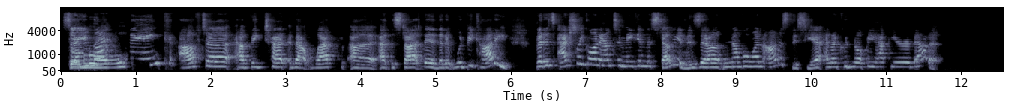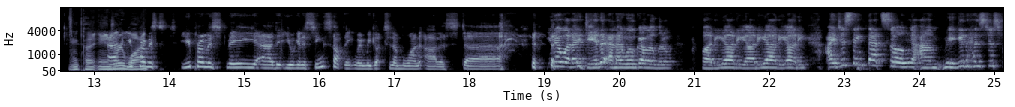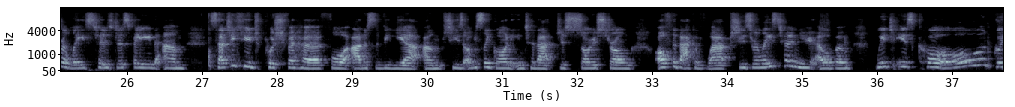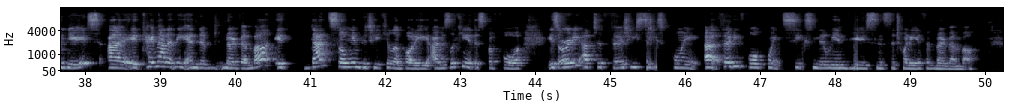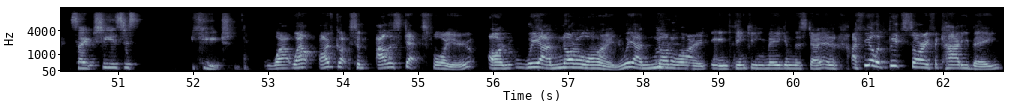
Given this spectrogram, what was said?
So you Drum might roll. think after our big chat about WAP uh, at the start there that it would be Cardi, but it's actually gone out to Megan Thee Stallion as our number one artist this year, and I could not be happier about it. Okay, Uh, Andrew, you why? promised you promised me uh, that you were going to sing something when we got to number one artist. Uh, You know what I did, and I will go a little buddy yaddy yaddy yaddy yaddy. I just think that song um, Megan has just released has just been um, such a huge push for her for Artist of the Year. Um, she's obviously gone into that just so strong off the back of WAP. She's released her new album, which is called Good News. Uh, it came out at the end of November. It that song in particular, Body, I was looking at this before, is already up to 36 point, uh, 34.6 million views since the 20th of November. So she is just huge. Wow. well, I've got some other stats for you on we are not alone. We are not alone in thinking Megan Thee Stallion. And I feel a bit sorry for Cardi B,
